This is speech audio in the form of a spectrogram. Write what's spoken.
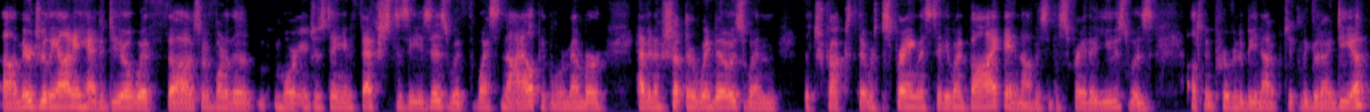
Uh, Mayor Giuliani had to deal with uh, sort of one of the more interesting infectious diseases with West Nile. People remember having to shut their windows when the trucks that were spraying the city went by, and obviously the spray they used was ultimately proven to be not a particularly good idea.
